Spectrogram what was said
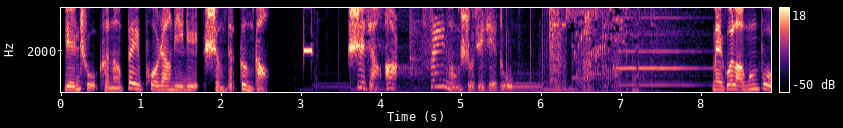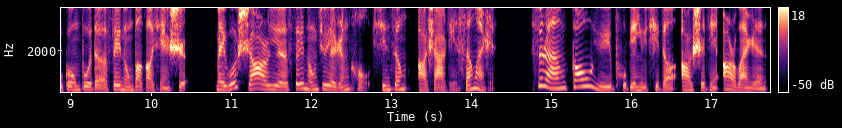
联储可能被迫让利率升得更高。视角二：非农数据解读。美国劳工部公布的非农报告显示，美国十二月非农就业人口新增二十二点三万人，虽然高于普遍预期的二十点二万人，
